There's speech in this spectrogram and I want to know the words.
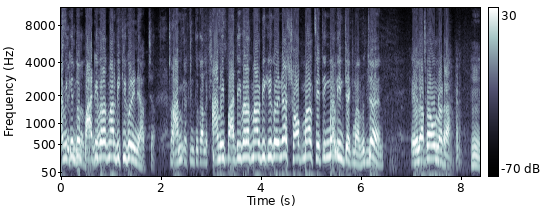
আমি কিন্তু পার্টি? ভারত মাল বিক্রি করি না। আচ্ছা, আমি কিন্তু collection। আমি পার্টি ভারত মাল বিক্রি করি না সব মাল সেটিং মাল ইনটেক মাল বুঝছেন? এগুলো আপনার অন্যটা। হুম।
